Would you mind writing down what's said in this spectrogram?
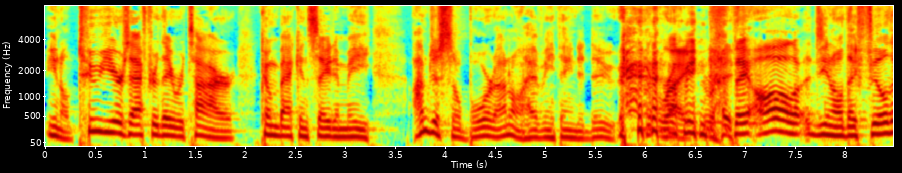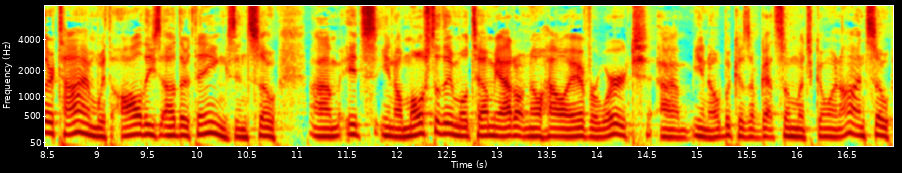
you know two years after they retire come back and say to me I'm just so bored. I don't have anything to do. I Right, mean, right. They all, you know, they fill their time with all these other things, and so um, it's, you know, most of them will tell me I don't know how I ever worked, um, you know, because I've got so much going on. So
